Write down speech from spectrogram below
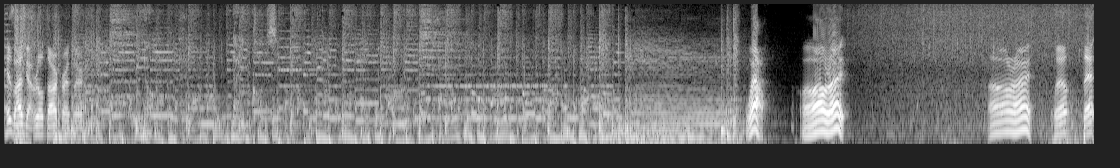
His eyes got real dark right there. No. Not even close. Wow. All right. All right. Well, that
